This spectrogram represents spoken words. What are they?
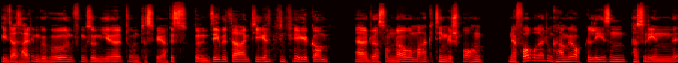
wie das halt im Gehirn funktioniert und dass wir bis zu den Säbelzahntiger sind wir gekommen. Äh, du hast vom Neuromarketing gesprochen. In der Vorbereitung haben wir auch gelesen, hast du den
